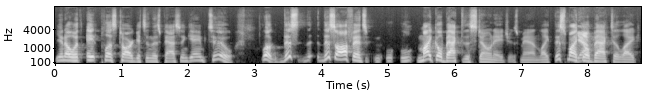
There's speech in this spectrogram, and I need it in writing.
you know, with eight plus targets in this passing game, too. Look, this this offense might go back to the Stone Ages, man. Like this might yeah. go back to like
